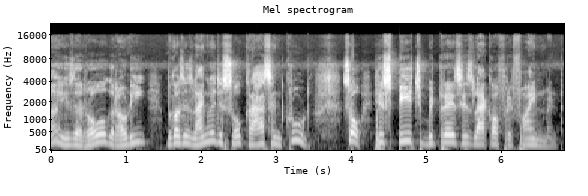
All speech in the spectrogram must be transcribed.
uh, he's a rogue, rowdy, because his language is so crass and crude. So his speech betrays his lack of refinement.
